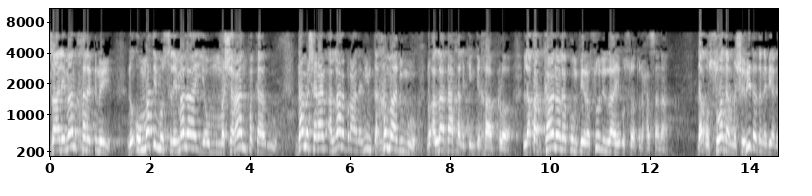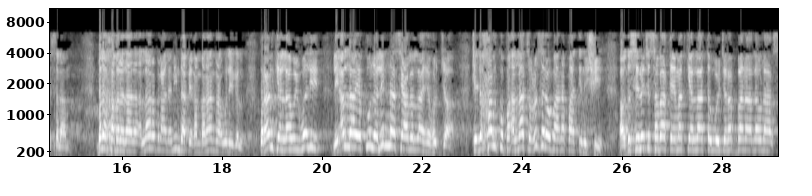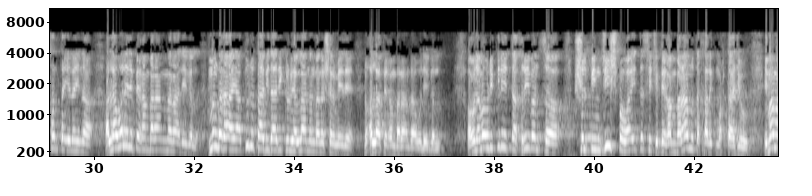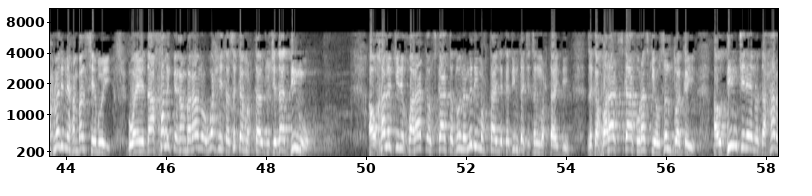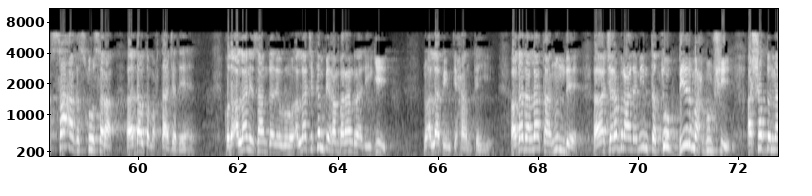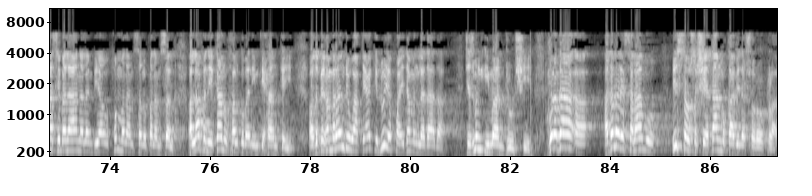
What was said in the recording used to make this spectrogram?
ظالمان خلک نه نو امت مسلمه لا یو مشران پکارو دا مشران الله رب العالمین ته خه معلومو نو الله دا خلک انتخاب کړو لقد کان لکم فی رسول الله اسوه حسنه دا اسوه د مشری د نبی علی السلام بل خبره دا الله رب العالمین دا پیغمبران را ولېګل قران کې الله وی ولی لالا يكون للناس على الله حجه چې د خلکو په الله څخه عذر او بانه پاتې نشي او د سینې چې سبا قیامت کې الله ته وایي چې ربنا لولا ارسلت الینا الله ولې پیغمبران نه را لېګل موږ به آیاتونو تابعداري کړو الله نن باندې شرمې دي نو الله پیغمبران را ولېګل علماء لیکلي تقریبا شل پنځیش فواید د چې پیغمبرانو ته خلق محتاج وو امام احمد ابن حنبل سیبوي وای دا خلق پیغمبرانو وحی ته ځکه محتاج وو چې دا دین وو او خلک چې خوراک او اسکاک ته دونه نه دي محتاج لکه دین ته چې څنګه محتاج دي ځکه خوراک اسکاک ورځ کې یو ځل دوه کوي او دین چې نو د هر سا اغستو سره دا ته محتاج دي خدای الله نظام ته ورونو الله چې کوم پیغمبران را لېږي نو الله په امتحان کوي او دا د الله قانون دی چې رب العالمین ته څوک ډیر محبوب شي اشد الناس بلاء الانبیاء ثم الامثل فالامثل الله په نیکانو خلکو باندې امتحان کوي او د پیغمبرانو دی واقعیا کې لویه فائدہ موږ لدا ده چې زموږ ایمان جوړ شي ګوره دا ادم علی السلام ایستو سره شیطان مقابله شروع کړه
